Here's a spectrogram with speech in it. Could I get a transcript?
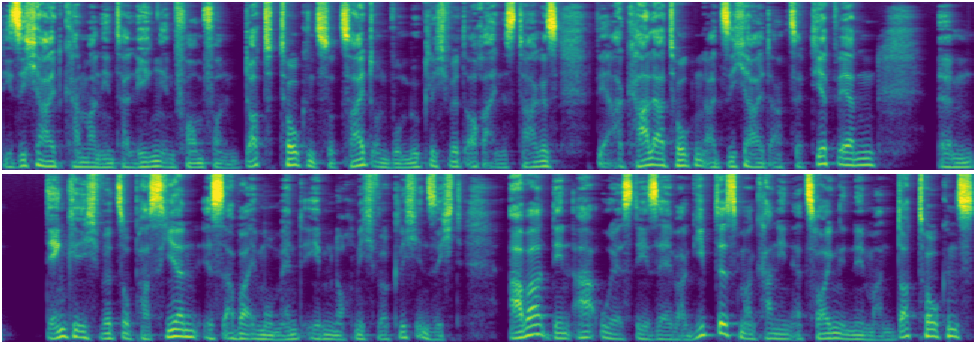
Die Sicherheit kann man hinterlegen in Form von DOT-Tokens zurzeit und womöglich wird auch eines Tages der Akala-Token als Sicherheit akzeptiert werden. Ähm, denke ich, wird so passieren, ist aber im Moment eben noch nicht wirklich in Sicht. Aber den AUSD selber gibt es. Man kann ihn erzeugen, indem man DOT-Tokens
